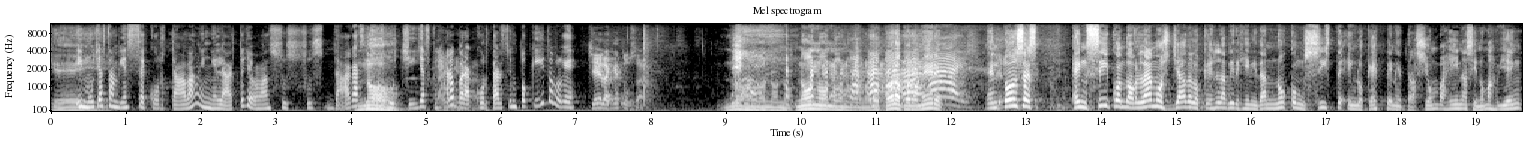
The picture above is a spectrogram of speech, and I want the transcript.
de... Y muchas también se cortaban en el acto, llevaban sus, sus dagas y sus cuchillas, claro, para madre. cortarse un poquito, porque Chela, ¿qué tú usas? No, no, no, no, no, no, no, no, no, doctora, pero mire. Entonces, en sí, cuando hablamos ya de lo que es la virginidad, no consiste en lo que es penetración vagina, sino más bien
